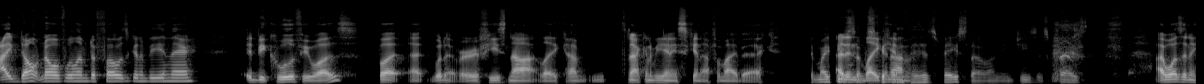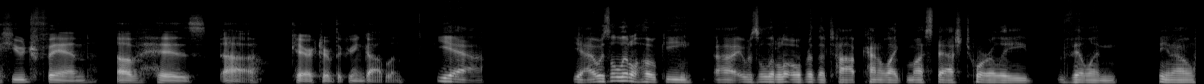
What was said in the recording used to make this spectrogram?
I don't know if Willem Dafoe is going to be in there. It'd be cool if he was, but uh, whatever. If he's not, like, I'm it's not going to be any skin off of my back. It might be I didn't some like skin off of his face though. I mean, Jesus Christ. I wasn't a huge fan of his uh character of the Green Goblin. Yeah, yeah, it was a little hokey. Uh, it was a little over the top, kind of like mustache twirly villain. You know,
